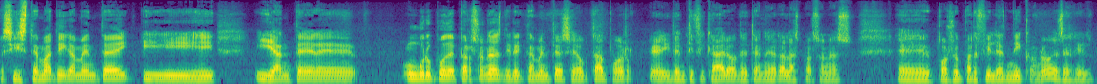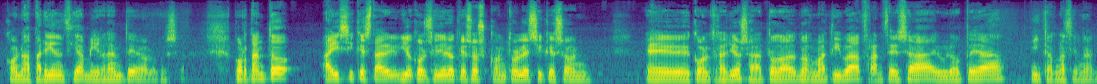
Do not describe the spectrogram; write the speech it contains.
sistemáticamente y, y ante un grupo de personas directamente se opta por eh, identificar o detener a las personas eh, por su perfil étnico, ¿no? Es decir, con apariencia migrante o lo que sea. Por tanto, ahí sí que está, yo considero que esos controles sí que son eh, contrarios a toda normativa francesa, europea, internacional.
